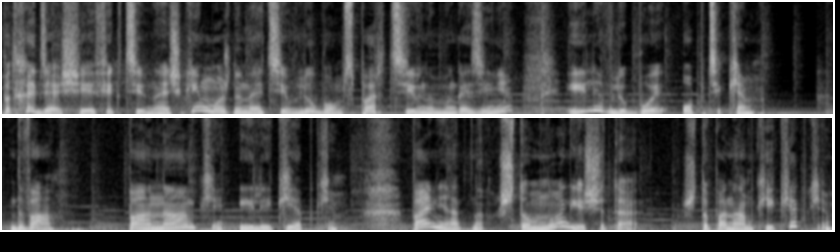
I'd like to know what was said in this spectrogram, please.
Подходящие эффективные очки можно найти в любом спортивном магазине или в любой оптике. 2 панамки или кепки. Понятно, что многие считают, что панамки и кепки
